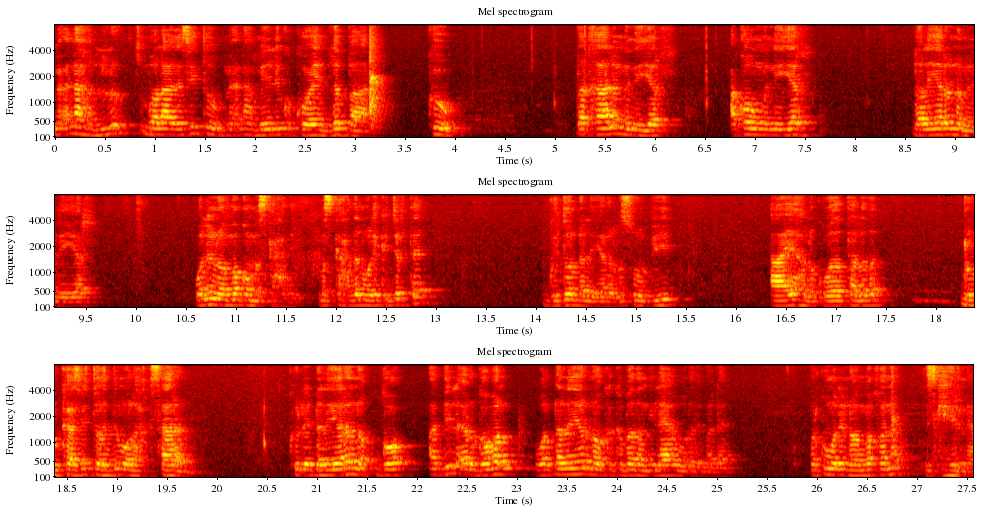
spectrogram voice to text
macnaha l walaagasito macnaha meeli ku kooyeen la baara ko dhaqaale mani yar aqoon mani yar. Dhalinyarona mani yar. Wali maqo maskaxdi. Maskaxdan wali ka jirta guddoon dhalinyaro la suubiye aayaha laku wada talada. Dhulkaasito haddii walaha ka saaran. Kulle dhalinyarona go haddii la ero gobol wal dhalinyarnoo kaka badan ilaahay abuurada ma dhan. Markuu wali noo maqana iska hirna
